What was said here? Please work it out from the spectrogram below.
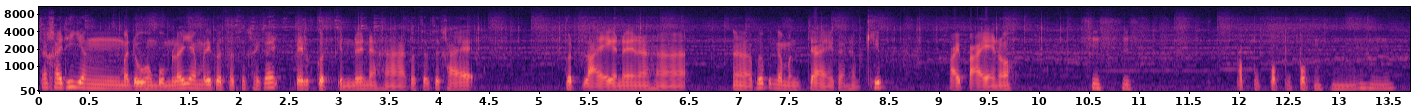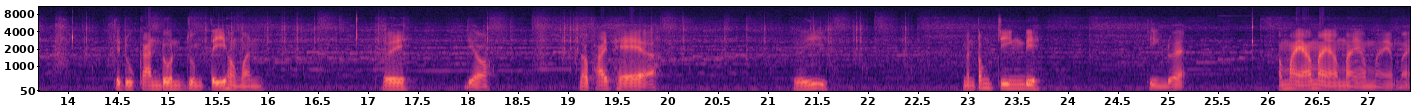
ถ้าใครที่ยังมาดูของผมแล้วยังไม่ได้กด subscribe ก็ไปกดกันด้วยนะฮะ กด subscribe กดไลค์กันด้วยนะฮะ อ่า เพื่อเป็นกำลังใจการทำคลิปไปๆเนาะปับปุบปับปุบปับจะดูการโดนโจมตีของมัน เฮ้ย เดี๋ยว เราพ่ายแพ้เหรอะเฮ้ย มันต้องจริงดิ จริงด้วย เอาใหม่ เอาใหม่ เอาใหม่ เอาใหม่ เอาใหม่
